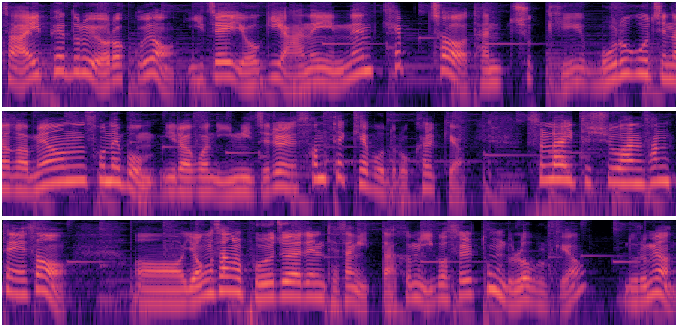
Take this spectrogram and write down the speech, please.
자 아이패드로 열었고요. 이제 여기 안에 있는 캡처 단축키 모르고 지나가면 손해봄이라고 한 이미지를 선택해 보도록 할게요. 슬라이드 쇼 한 상태에서 어, 영상을 보여줘야 되는 대상이 있다. 그럼 이것을 통 눌러볼게요. 누르면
